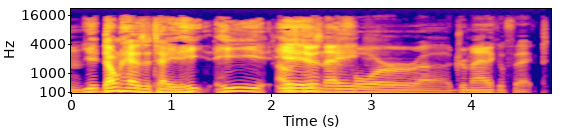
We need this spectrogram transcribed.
mm. You don't hesitate. He he I was is doing that a, for uh, dramatic effect.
